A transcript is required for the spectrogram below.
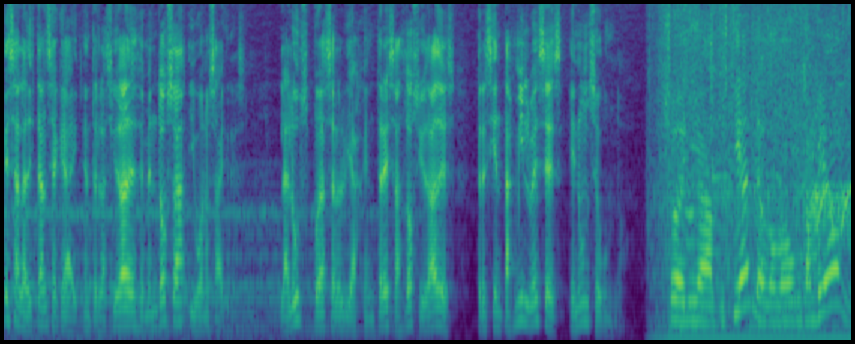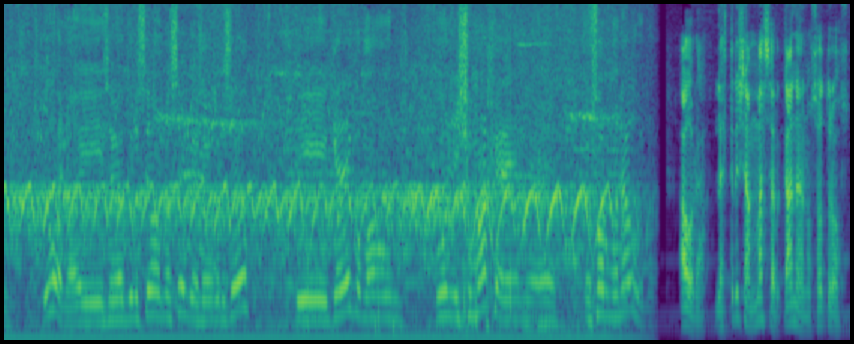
esa es la distancia que hay entre las ciudades de Mendoza y Buenos Aires. La luz puede hacer el viaje entre esas dos ciudades 300.000 veces en un segundo. Yo venía pisteando como un campeón y bueno, y se me cruzó, no sé qué se me cruzó y quedé como un, un Schumacher en, eh, en Fórmula 1. Ahora, la estrella más cercana a nosotros,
